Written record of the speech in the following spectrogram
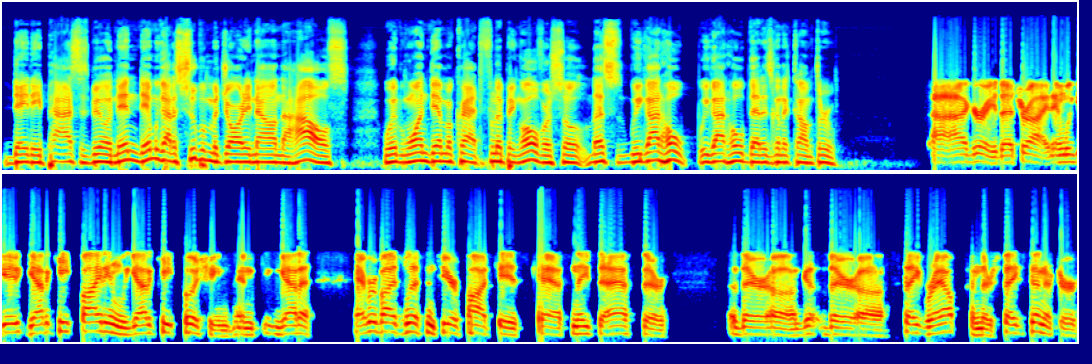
they they pass this bill, and then then we got a super majority now in the House with one Democrat flipping over. So let's we got hope. We got hope that it's going to come through. I agree. That's right, and we got to keep fighting. We got to keep pushing, and got to. Everybody's listening to your podcast. Cast needs to ask their their uh, their uh, state rep and their state senator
